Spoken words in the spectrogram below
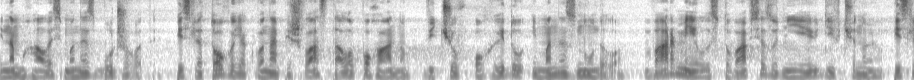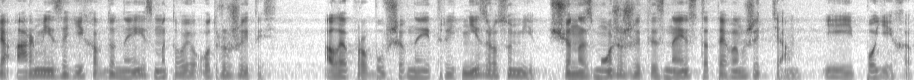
і намагалась мене збуджувати. Після того, як вона пішла, стало погано, відчув огиду і мене знудило. В армії листувався з однією дівчиною. Після армії заїхав до неї з метою одружитись, але, пробувши в неї три дні, зрозумів, що не зможе жити з нею статевим життям, і поїхав.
